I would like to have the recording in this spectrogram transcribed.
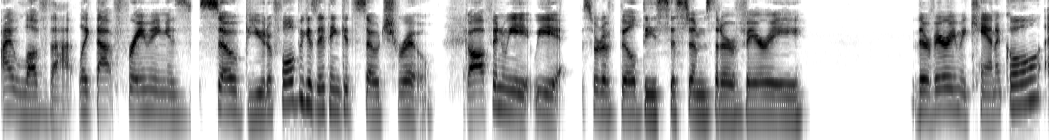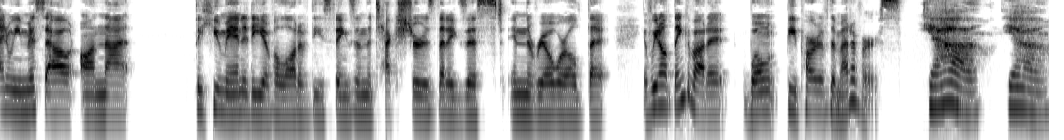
I love that. Like that framing is so beautiful because I think it's so true. Like often we we sort of build these systems that are very they're very mechanical and we miss out on that the humanity of a lot of these things and the textures that exist in the real world that if we don't think about it won't be part of the metaverse. Yeah, yeah.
